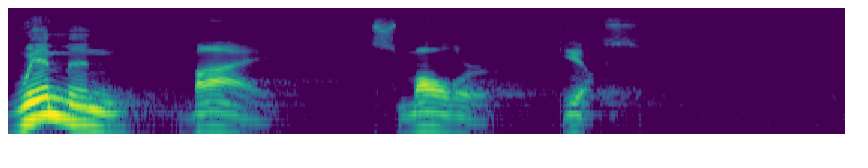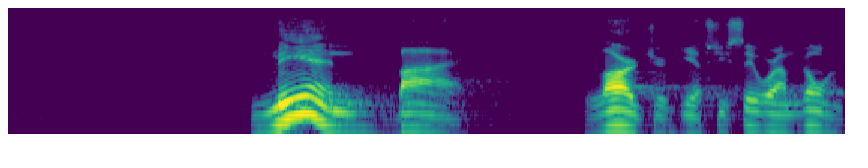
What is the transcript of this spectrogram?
Women buy smaller gifts, men buy larger gifts. You see where I'm going?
